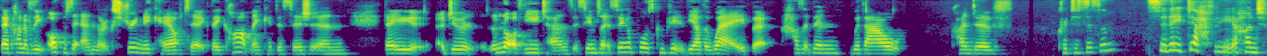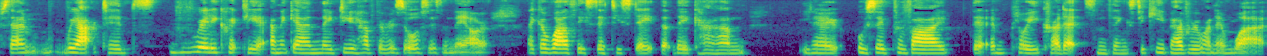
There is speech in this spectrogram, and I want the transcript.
they're kind of the opposite end. They're extremely chaotic. They can't make a decision. They do a lot of U-turns. It seems like Singapore's completely the other way, but has it been without kind of criticism? So they definitely 100% reacted really quickly. And again, they do have the resources and they are like a wealthy city state that they can, you know, also provide the employee credits and things to keep everyone in work.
